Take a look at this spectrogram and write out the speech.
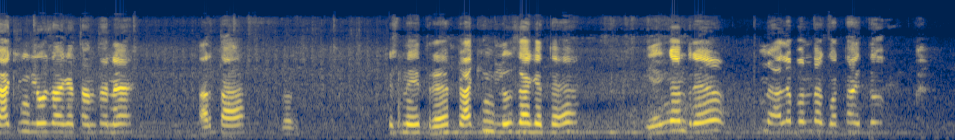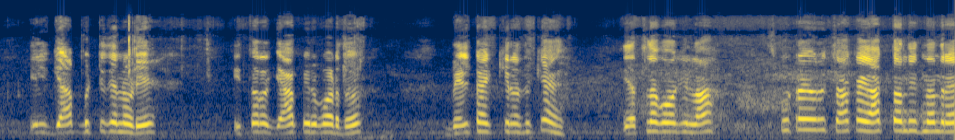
ಪ್ಯಾಕಿಂಗ್ ಲೂಸ್ ಆಗೈತೆ ಅಂತಾನೆ ಅರ್ಥ. ನೋಡಿ, ಸ್ನೇಹಿತರೆ ಪ್ಯಾಕಿಂಗ್ ಲೂಸ್ ಆಗೈತೆ ಹೆಂಗಂದ್ರೆ ಮೇಲೆ ಬಂದಾಗ ಗೊತ್ತಾಯ್ತು. ಇಲ್ಲಿ ಗ್ಯಾಪ್ ಬಿಟ್ಟಿದೆ ನೋಡಿ. ಈ ಥರ ಗ್ಯಾಪ್ ಇರಬಾರ್ದು. ಬೆಲ್ಟ್ ಹಾಕಿರೋದಕ್ಕೆ ಎತ್ಲಾಗ ಹೋಗಿಲ್ಲ. ಸ್ಕ್ರೂ ಡ್ರೈವರು ಚಾಕ ಯಾಕೆ ತಂದಿದ್ನಂದ್ರೆ,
